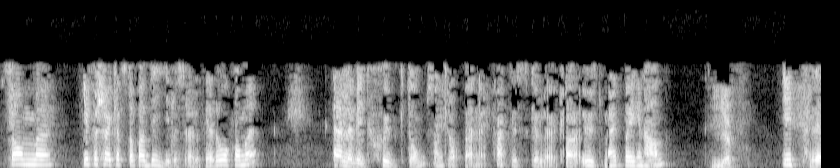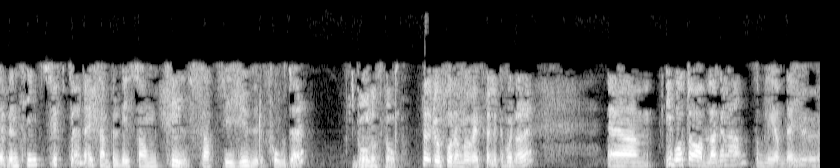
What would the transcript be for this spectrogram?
som eh, i försök att stoppa virusrelaterade åkommor, eller vid sjukdom som kroppen faktiskt skulle klara utmärkt på egen hand, Japp i preventivt syfte, exempelvis som tillsats i djurfoder. Galenskap. För då får de att växa lite fortare. Ehm, I vårt avlagda land så blev det ju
